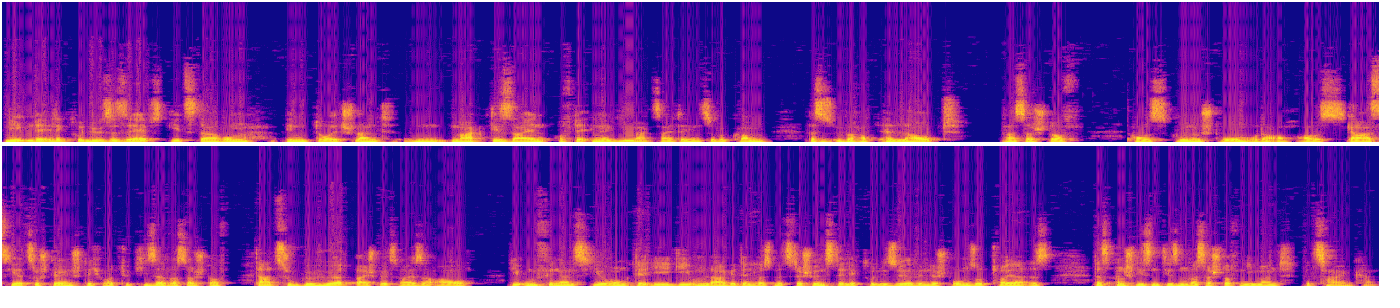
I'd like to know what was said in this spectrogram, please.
Neben der Elektrolyse selbst geht es darum, in Deutschland ein Marktdesign auf der Energiemarktseite hinzubekommen, dass es überhaupt erlaubt, Wasserstoff aus grünem Strom oder auch aus Gas herzustellen, Stichwort türkiser Wasserstoff. Dazu gehört beispielsweise auch die Umfinanzierung der EEG-Umlage, denn was nützt der schönste Elektrolyseur, wenn der Strom so teuer ist, dass anschließend diesen Wasserstoff niemand bezahlen kann.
